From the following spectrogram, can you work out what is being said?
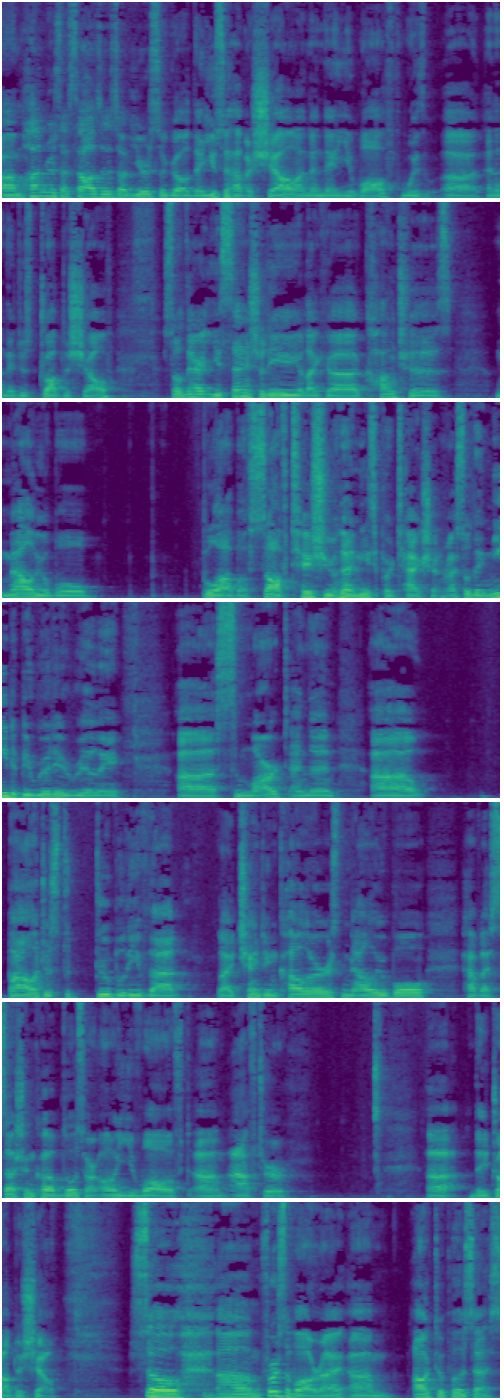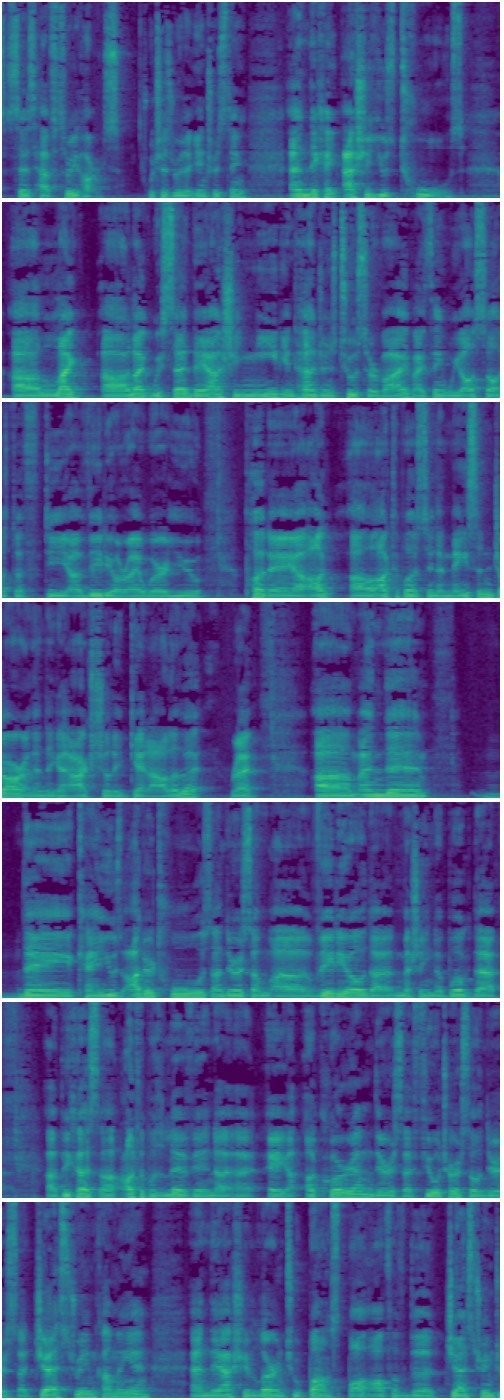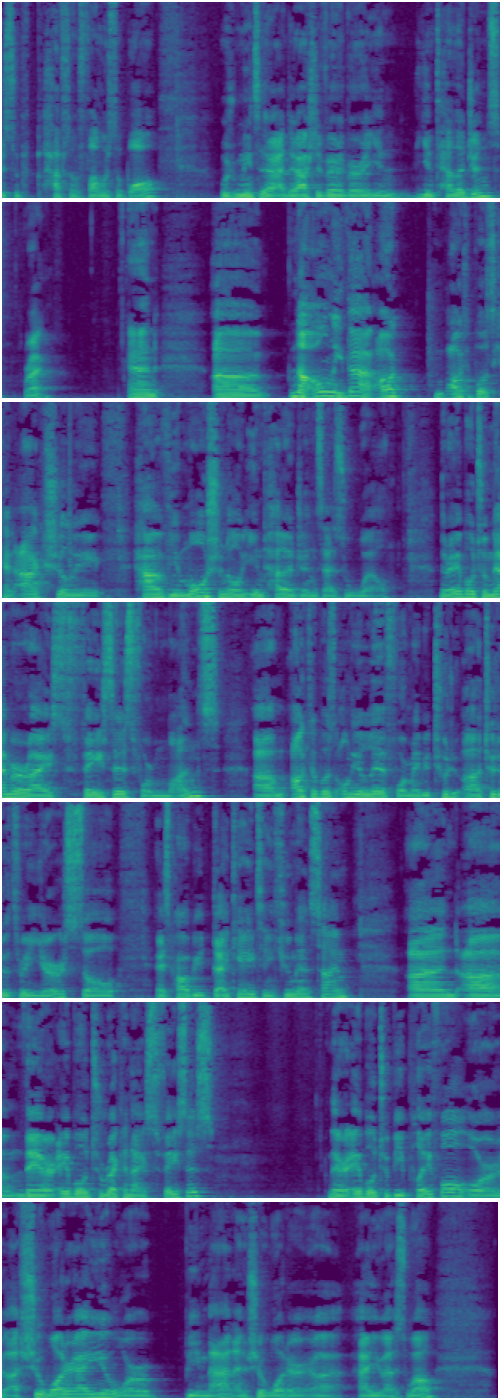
Um, hundreds of thousands of years ago, they used to have a shell, and then they evolved with, uh, and then they just dropped the shell. So they're essentially like a conscious, malleable blob of soft tissue that needs protection, right? So they need to be really, really uh, smart. And then uh, biologists do believe that like changing colors, malleable, have like suction cup, those are all evolved um, after uh, they drop the shell. So um, first of all, right, um, octopus says have three hearts, which is really interesting, and they can actually use tools uh, like uh, like we said, they actually need intelligence to survive. I think we all saw the the uh, video right where you put a uh, octopus in a mason jar and then they can actually get out of it, right? Um, and then they can use other tools. And there's some uh, video that I mentioned in the book that. Uh, because uh, octopus live in a, a, a, aquarium, there's a filter, so there's a jet stream coming in, and they actually learn to bounce ball off of the jet stream just to have some fun with the ball, which means they're, they're actually very, very in, intelligent, right? And uh, not only that, octopus can actually have emotional intelligence as well. They're able to memorize faces for months. Um, octopus only live for maybe two, uh, two to three years, so it's probably decades in humans' time and um, they are able to recognize faces. They're able to be playful or uh, shoot water at you or be mad and shoot water uh, at you as well.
